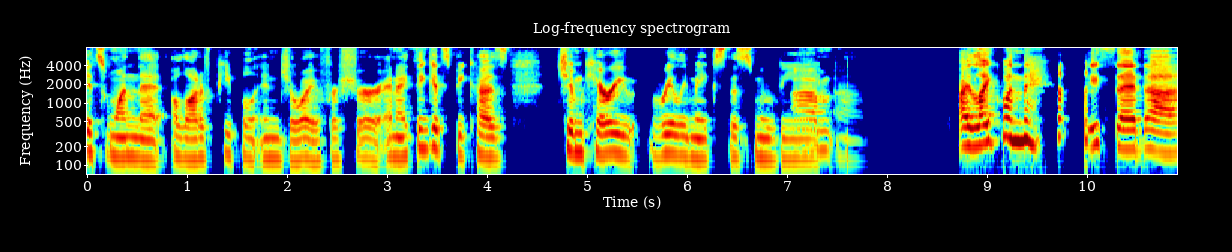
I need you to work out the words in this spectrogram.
it's one that a lot of people enjoy for sure and i think it's because jim carrey really makes this movie um, i like when they they said uh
